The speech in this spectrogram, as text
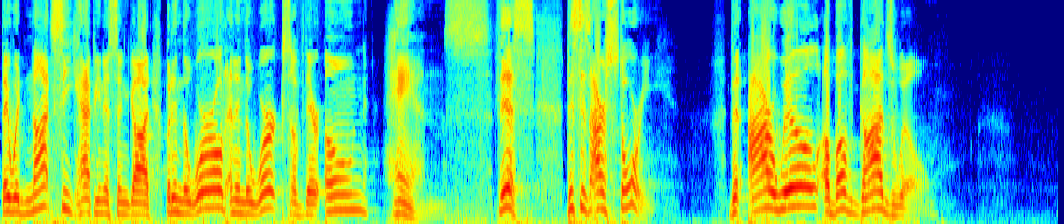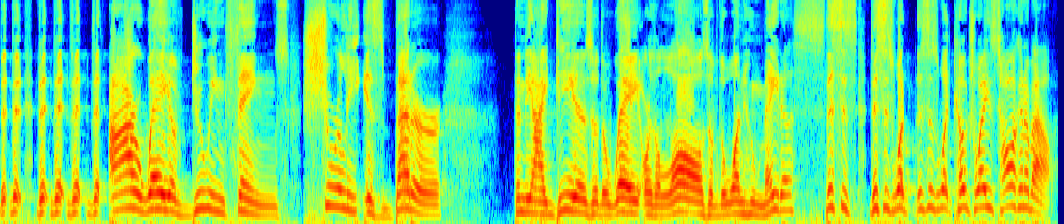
They would not seek happiness in God, but in the world and in the works of their own hands. This, this is our story. That our will above God's will that, that, that, that, that, our way of doing things surely is better than the ideas or the way or the laws of the one who made us. This is, this is, what, this is what Coach Way's talking about.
